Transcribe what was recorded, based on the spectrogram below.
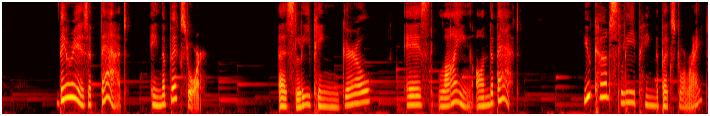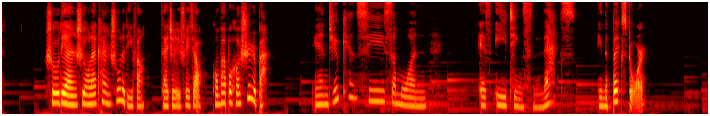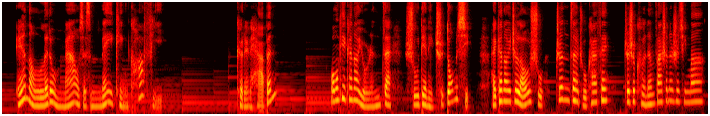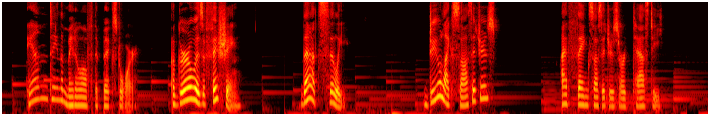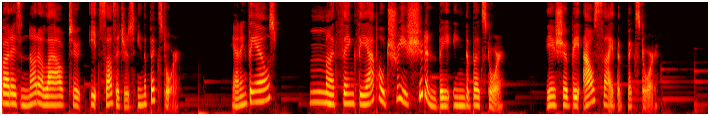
There is a bed in the bookstore. A sleeping girl is lying on the bed. You can't sleep in the bookstore, right? 书店是用来看书的地方。 在这里睡觉恐怕不合适吧。And you can see someone is eating snacks in the bookstore. And a little mouse is making coffee Could it happen？我们可以看到有人在书店里吃东西，还看到一只老鼠正在煮咖啡。这是可能发生的事情吗？And in the middle of the big store, a girl is fishing. That's silly. Do you like sausages? I think sausages are tasty, but it's not allowed to eat sausages in the big store. Anything else? Mm, I think the apple tree shouldn't be in the big store. It should be outside the big store.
